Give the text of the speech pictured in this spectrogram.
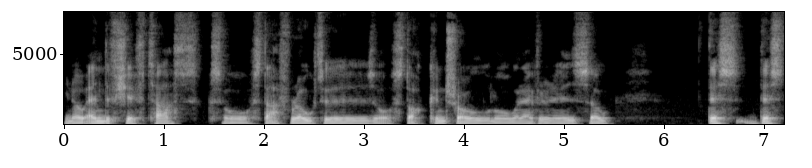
you know, end of shift tasks or staff rotas or stock control or whatever it is. So this this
